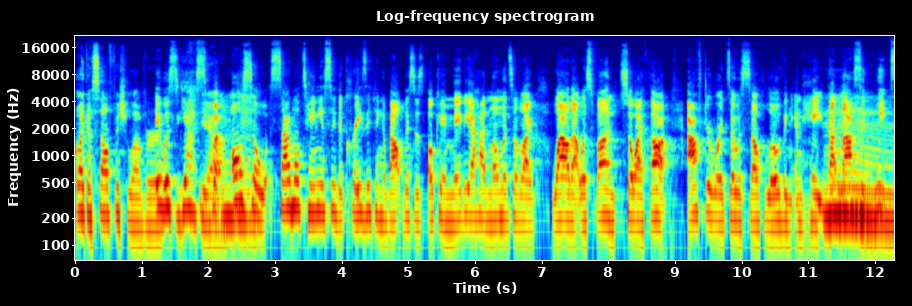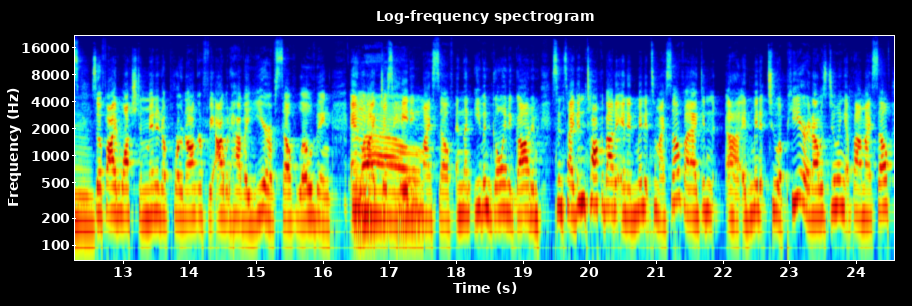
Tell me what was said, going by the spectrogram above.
like a selfish lover It was yes, Yeah. but Mhm. also simultaneously the crazy thing about this is okay, maybe I had moments of like, wow, that was fun, so I thought. afterwards there was self-loathing and hate that lasted weeks. So if I'd watched a minute of pornography, I would have a year of self-loathing and like just hating myself and then even going to God and since I didn't talk about it and admit it to myself and I didn't uh, admit it to a peer and I was doing it by myself,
